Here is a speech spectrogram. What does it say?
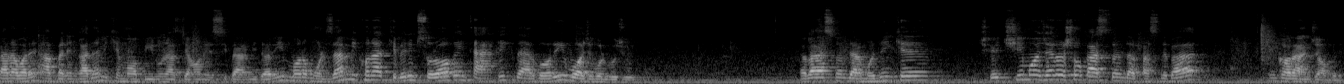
بنابراین اولین قدمی که ما بیرون از جهان حسی برمیداریم ما رو ملزم می‌کند که بریم سراغ این تحقیق درباره واجب الوجود. و بحث کنیم در مورد اینکه چیه ماجراش رو قصد کنیم در فصل بعد این کار رو انجام بدیم.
